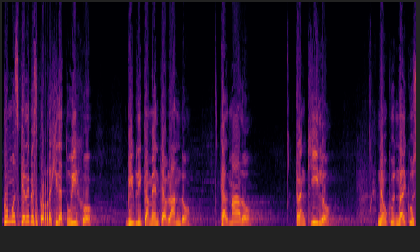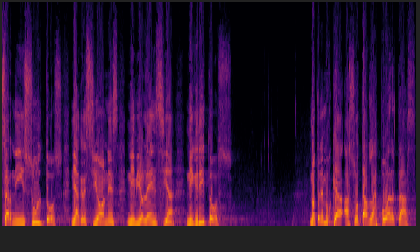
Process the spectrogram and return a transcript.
¿Cómo es que debes corregir a tu hijo, bíblicamente hablando? Calmado, tranquilo, no, hay que usar ni insultos, ni agresiones, ni violencia, ni gritos. No tenemos que azotar las puertas,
